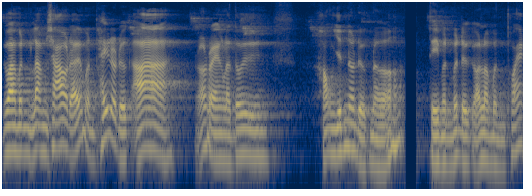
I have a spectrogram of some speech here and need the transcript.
Và mình làm sao để mình thấy ra được? À rõ ràng là tôi không dính nó được nữa. Thì mình mới được gọi là mình thoát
